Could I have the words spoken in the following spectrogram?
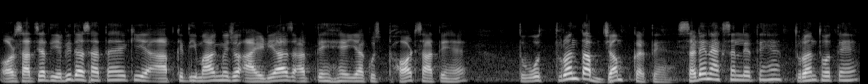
और साथ ही साथ ये भी दर्शाता है कि आपके दिमाग में जो आइडियाज़ आते हैं या कुछ थॉट्स आते हैं तो वो तुरंत आप जंप करते हैं। सडन एक्शन लेते हैं, तुरंत होते हैं।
